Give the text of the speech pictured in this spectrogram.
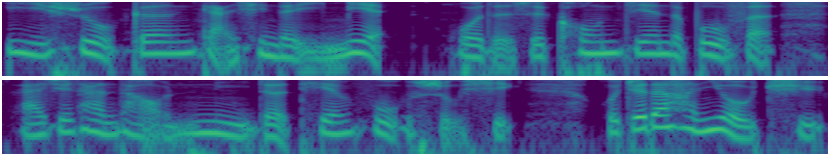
艺术跟感性的一面，或者是空间的部分来去探讨你的天赋属性。我觉得很有趣。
